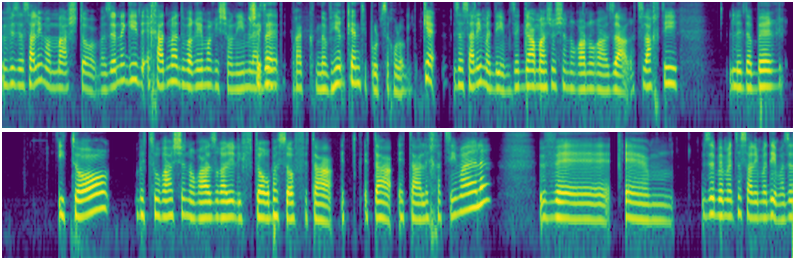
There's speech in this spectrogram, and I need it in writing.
וזה עשה לי ממש טוב אז זה נגיד אחד מהדברים הראשונים שזה, להגיד רק נבהיר, כן טיפול פסיכולוגי. כן, זה עשה לי מדהים, זה גם משהו שנורא נורא עזר. הצלחתי לדבר איתו בצורה שנורא עזרה לי לפתור בסוף את, ה, את, את, ה, את הלחצים האלה, וזה באמת עשה לי מדהים. אז זה,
